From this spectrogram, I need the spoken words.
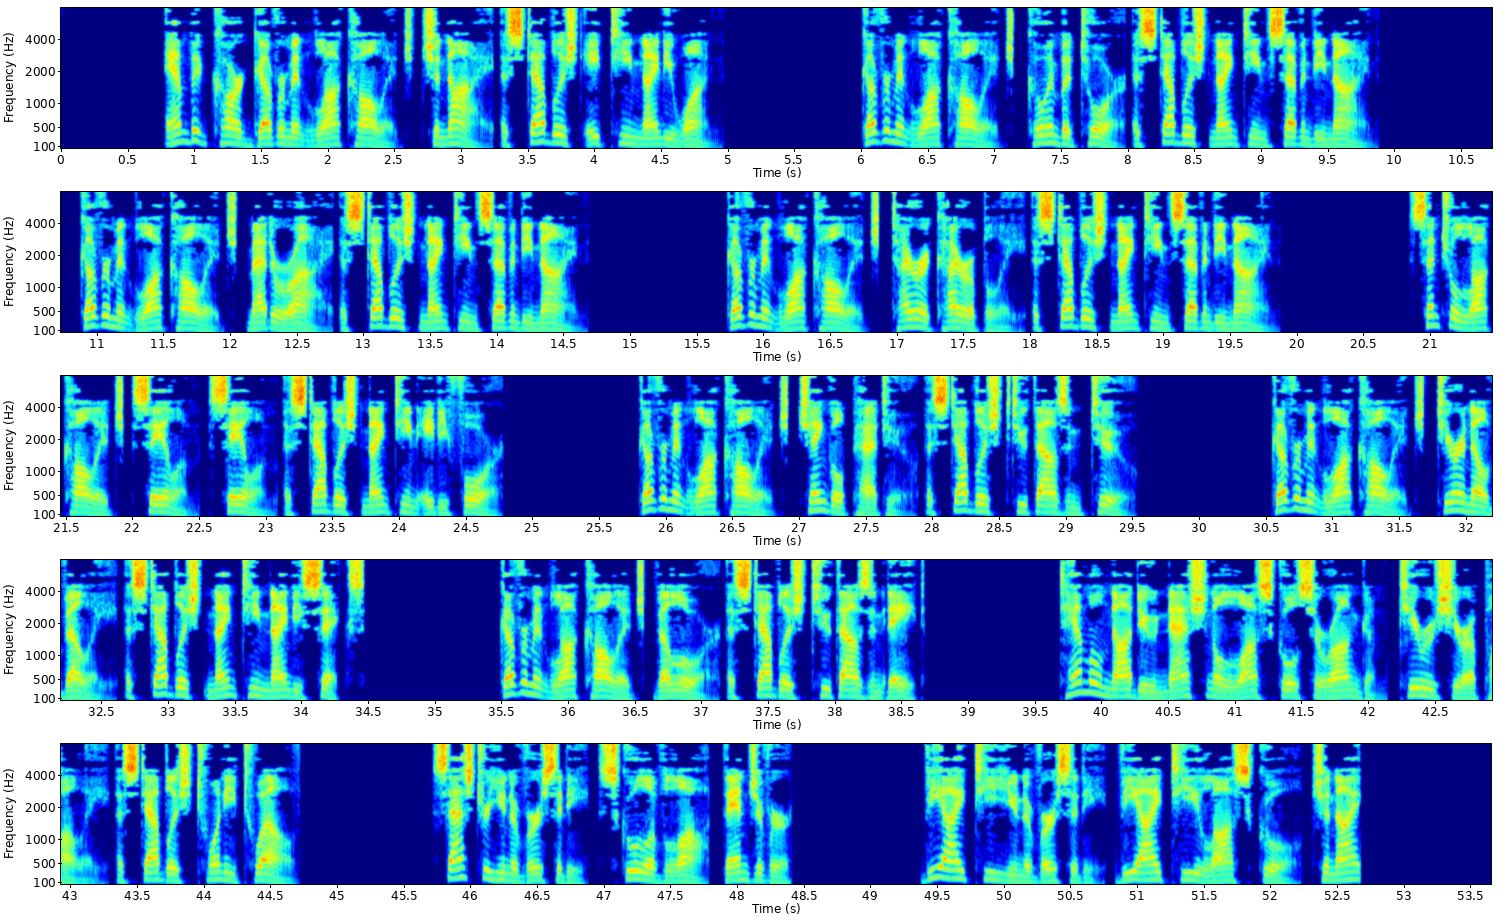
Ambedkar Government Law College, Chennai established 1891 Government Law College, Coimbatore established 1979 Government Law College, Madurai established 1979 Government Law College, Tiruchirappalli established 1979 Central Law College, Salem, Salem established 1984 Government Law College, Chengalpattu established 2002 Government Law College, Tirunelveli established 1996 Government Law College, Vellore established 2008 Tamil Nadu National Law School Srirangam Tiruchirappalli established 2012 Sastra University, School of Law, Thanjavur. VIT University, VIT Law School, Chennai.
